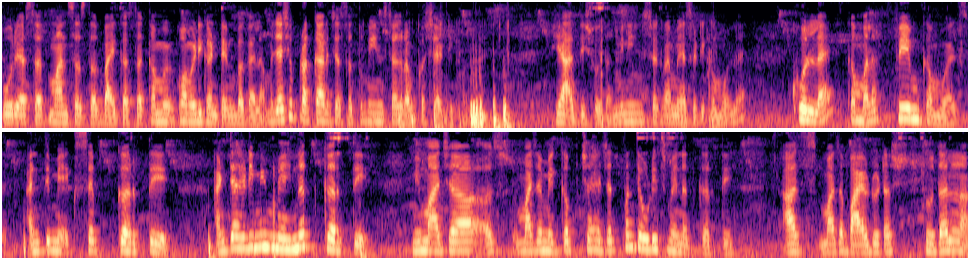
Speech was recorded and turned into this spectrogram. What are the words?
पोरे असतात माणसं असतात बायका असतात कमे कॉमेडी कंटेंट बघायला. म्हणजे असे प्रकारचे असतात. तुम्ही इंस्टाग्राम कशासाठी खोलताय? हे आधी शोधा. मी इंस्टाग्राम यासाठी कमवलं आहे खोललं आहे का मला फेम कमवायचं आहे आणि ते मी एक्सेप्ट करते. आणि त्यासाठी मी मेहनत करते. मी माझ्या माझ्या मेकअपच्या ह्याच्यात पण तेवढीच मेहनत करते. आज माझा बायोडेटा शोधाल ना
